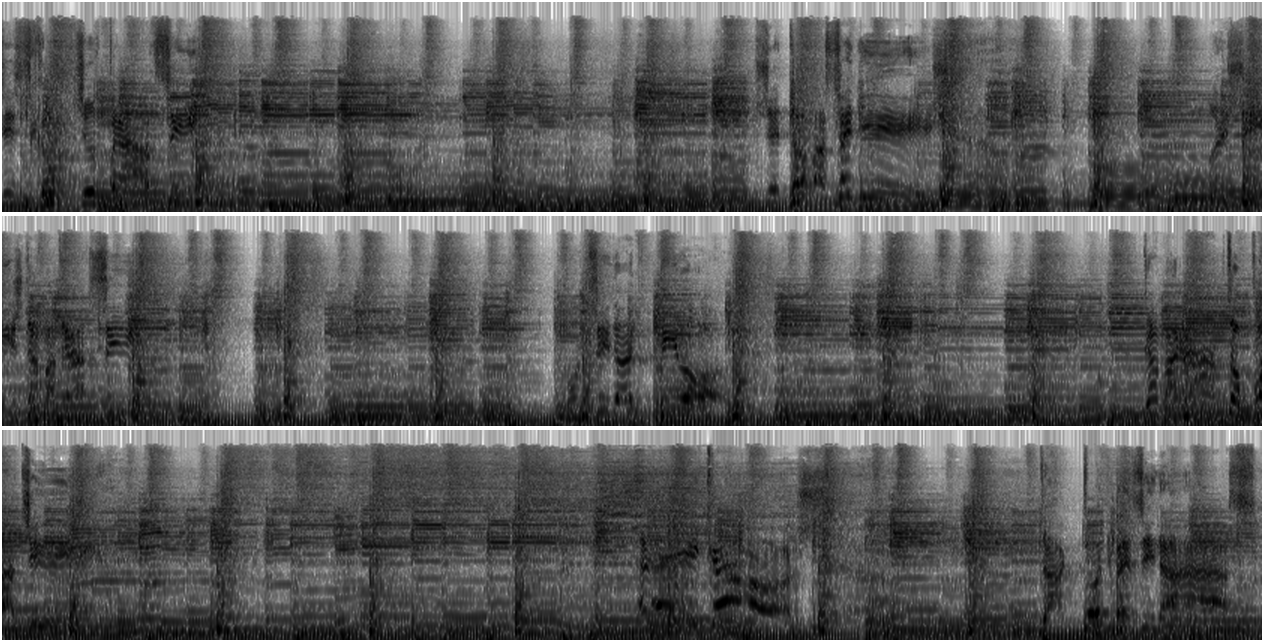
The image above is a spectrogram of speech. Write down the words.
Si skončil práci. Že doma sedíš, ležíš na madraci. Poď si dať pivo, kamarát to platí. Hej, kamoš, tak poď medzi nás.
